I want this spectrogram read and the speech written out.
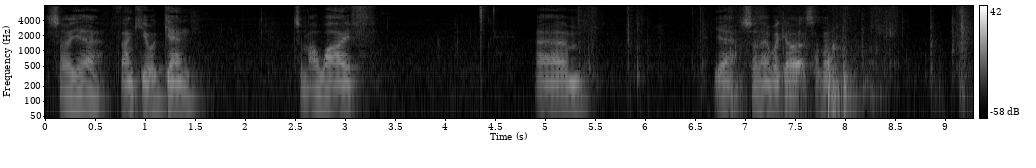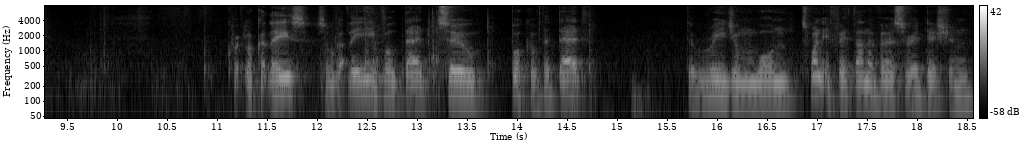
So yeah, thank you again to my wife. Um, yeah, so there we go. Let's have a quick look at these. So we've got the Evil Dead 2 Book of the Dead, the Region 1 25th Anniversary Edition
